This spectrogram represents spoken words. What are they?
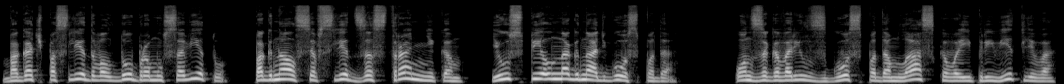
Богач последовал доброму совету, погнался вслед за странником и успел нагнать Господа. Он заговорил с Господом ласково и приветливо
